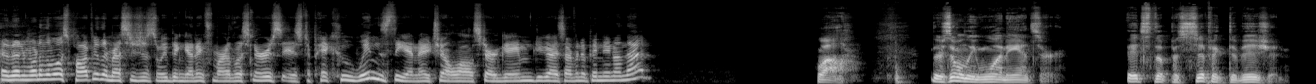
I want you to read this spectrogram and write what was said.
and then one of the most popular messages we've been getting from our listeners is to pick who wins the NHL All Star game. Do you guys have an opinion on that? Well, there's only one answer it's the Pacific Division.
